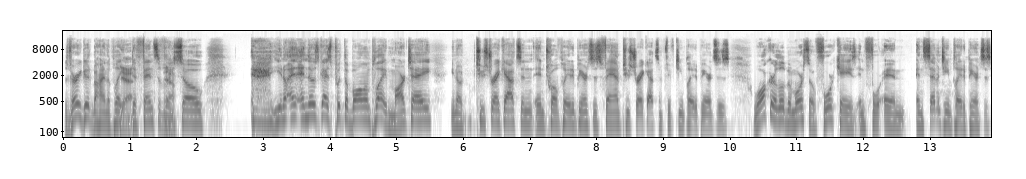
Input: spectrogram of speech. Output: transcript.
was very good behind the plate Yeah. defensively. Yeah. So, you know, and, and those guys put the ball in play. Marte, you know, two strikeouts in, in 12 plate appearances. Pham, two strikeouts in 15 plate appearances. Walker, a little bit more so, four Ks in four in, in 17 plate appearances.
